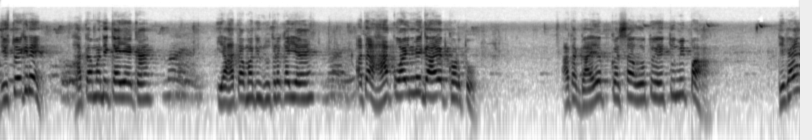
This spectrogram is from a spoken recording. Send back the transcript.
दिसतोय की नाही? हातामध्ये काही आहे का? या हातामध्ये दुसरं काही आहे? आता हा कॉईन मी गायब करतो. आता गायब कसा होतो हे तुम्ही पहा. ठीक आहे?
